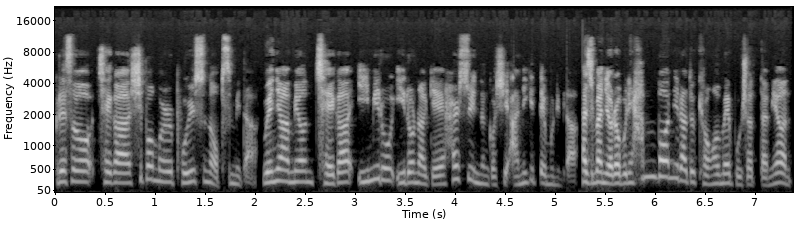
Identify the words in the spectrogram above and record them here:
그래서 제가 시범을 보일 수는 없습니다. 왜냐하면 제가 임의로 일어나게 할 수 있는 것이 아니기 때문입니다. 하지만 여러분이 한 번이라도 경험해 보셨다면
